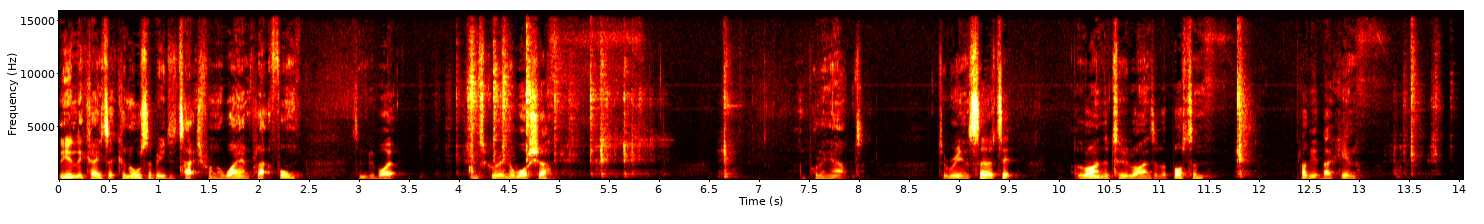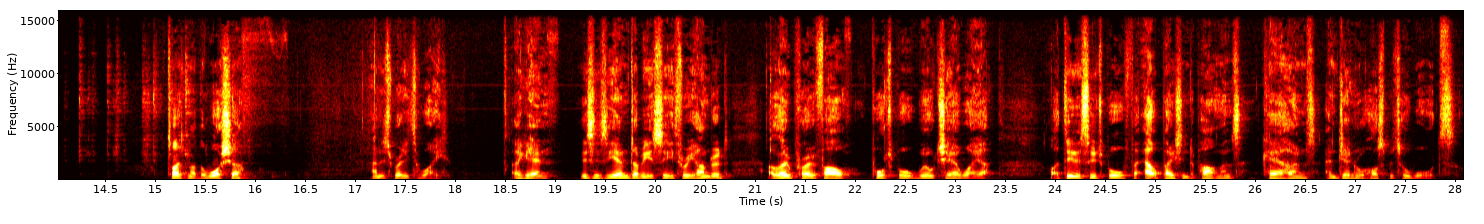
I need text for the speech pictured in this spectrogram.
The indicator can also be detached from the weighing platform simply by unscrewing the washer and pulling out. To reinsert it, align the two lines at the bottom, plug it back in, tighten up the washer and it's ready to weigh. Again, this is the MWC 300, a low profile portable wheelchair weigher, ideally suitable for outpatient departments, care homes and general hospital wards.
